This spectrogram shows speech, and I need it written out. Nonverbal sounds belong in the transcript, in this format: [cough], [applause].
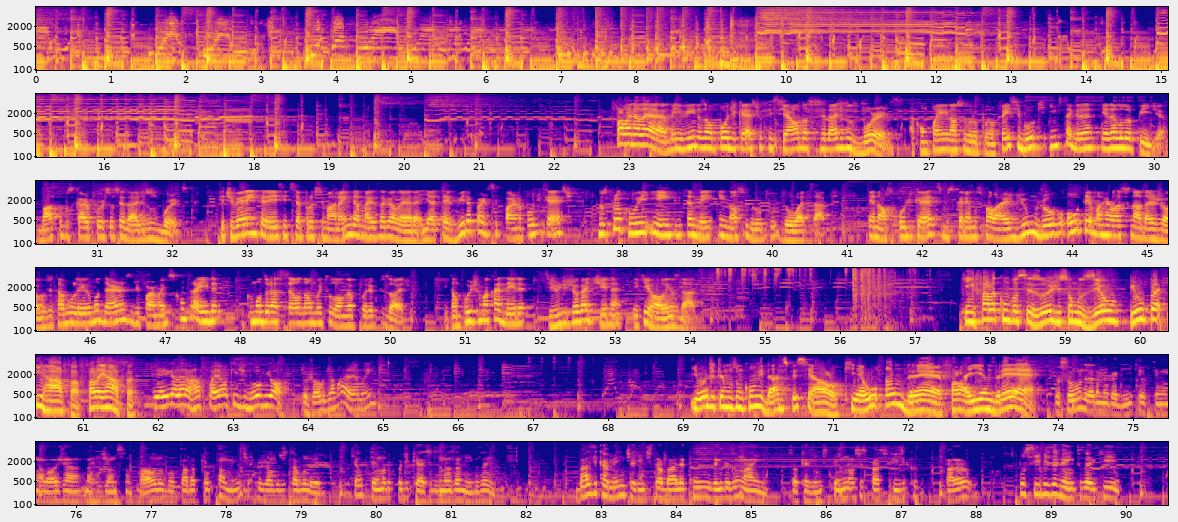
Fala galera, bem-vindos ao podcast oficial da Sociedade dos Boards. Acompanhe nosso grupo no Facebook, Instagram e na Ludopedia. Basta buscar por Sociedade dos Boards. Se tiverem interesse de se aproximar ainda mais da galera e até vir a participar no podcast, nos procure e entre também em nosso grupo do WhatsApp. Em nosso podcast, buscaremos falar de um jogo ou tema relacionado a jogos de tabuleiro modernos de forma descontraída e com uma duração não muito longa por episódio. Então puxe uma cadeira, se junte de jogatina e que rolem os dados. Quem fala com vocês hoje somos eu, Pilpa e Rafa. Fala aí, Rafa. E aí, galera, Rafael aqui de novo e ó, eu jogo de amarelo, hein? E hoje temos um convidado especial, que é o André. Fala aí, André. Eu sou o André da Mega Geek, eu tenho uma loja na região de São Paulo voltada totalmente para os jogos de tabuleiro, que é o tema do podcast dos meus amigos aí. Basicamente, a gente trabalha com vendas online, só que a gente tem o nosso espaço físico para possíveis eventos aí que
